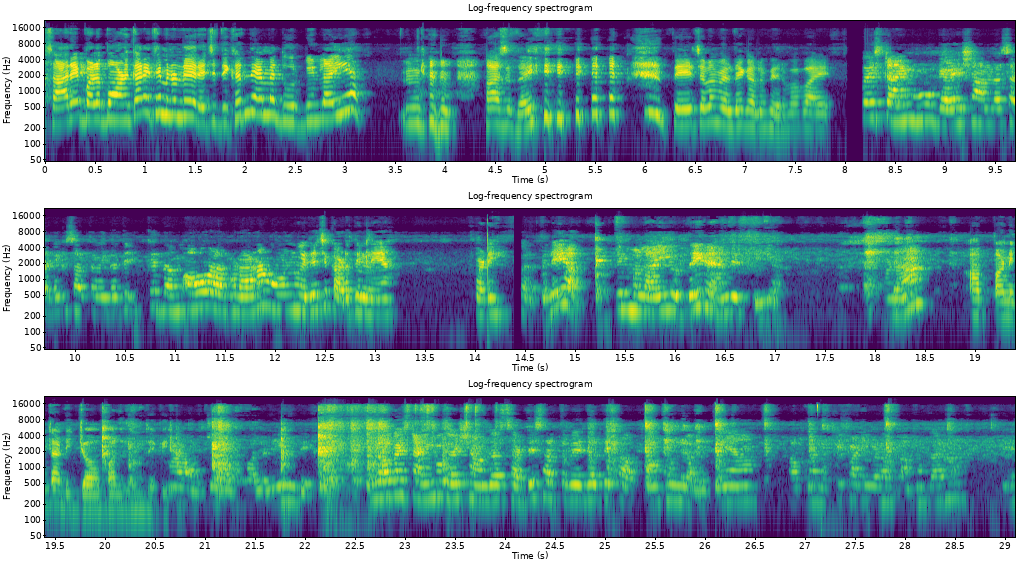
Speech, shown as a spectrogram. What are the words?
ਸਾਰੇ ਬਲਬ ਆਉਣ ਕਰ ਇੱਥੇ ਮੈਨੂੰ ਹਨੇਰੇ ਚ ਦਿਖਣ ਦੇ ਮੈਂ ਦੂਰਬੀਨ ਲਾਈ ਆ। ਹੱਸਦਾ ਹੀ। ਤੇ ਚਲੋ ਮਿਲਦੇ ਕੱਲ ਨੂੰ ਫੇਰ। ਬਾਏ ਇਸ ਟਾਈਮ ਹੋ ਗਿਆ ਹੈ ਸ਼ਾਮ ਦਾ 7:30 ਵਜੇ ਦਾ ਤੇ ਇੱਕਦਮ ਆਹ ਵਾਲਾ ਫੜਾਣਾ ਉਹਨੂੰ ਇਹਦੇ ਚ ਕੱਢ ਦਿੰਨੇ ਆ। ਫੜੀ ਵਰਤ ਲਿਆ ਤੇ ਮਲਾਈ ਉਦਾਂ ਹੀ ਰਹਿਣ ਦਿੱਤੀ ਆ। ਹਨਾ ਆਪਾਂ ਨੇ ਤੁਹਾਡੀ ਜੌਬ ਵੱਲ ਲਾਉਂਦੇ ਵੀ ਹਾਂ ਜੋਬ ਵੱਲ ਨਹੀਂ ਹੁੰਦੇ। ਲੋ ਗਾਇਸ ਟਾਈਮ ਹੋ ਗਿਆ ਸ਼ਾਮ ਦਾ 7:30 ਵਜੇ ਦਾ ਤੇ ਆਪਾਂ ਹੁਣ ਲੱਗਦੇ ਆ ਆਪਣਾ ਰੋਟੀ ਪਾਣੀ ਵਾਲਾ ਕੰਮ ਕਰਨ। ਤੇ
